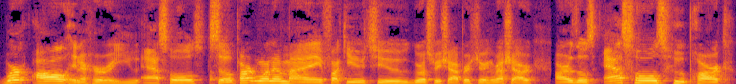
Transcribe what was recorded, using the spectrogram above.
we're all in a hurry, you assholes. So, part one of my fuck you to grocery shoppers during rush hour are those assholes who park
